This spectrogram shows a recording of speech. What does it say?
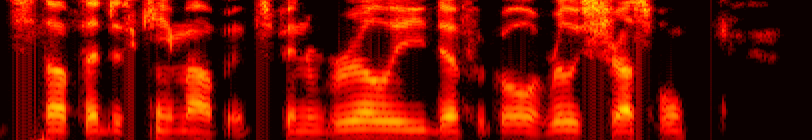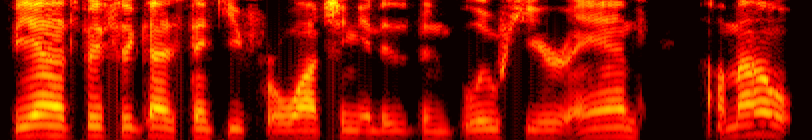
stuff that just came up, it's been really difficult, really stressful. But yeah, it's basically, guys. Thank you for watching. It has been Blu here, and I'm out.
